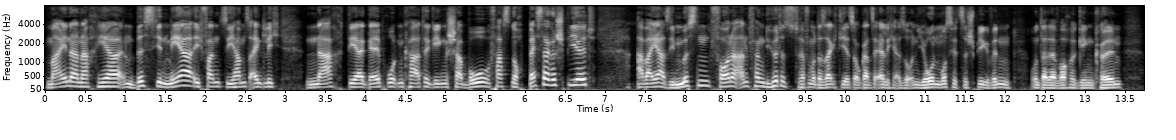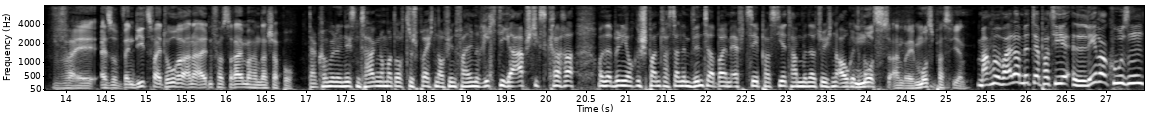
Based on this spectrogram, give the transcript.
Meiner nachher ein bisschen mehr. Ich fand, sie haben es eigentlich nach der gelb-roten Karte gegen Chabot fast noch besser gespielt. Aber ja, sie müssen vorne anfangen, die Hütte zu treffen. Und da sage ich dir jetzt auch ganz ehrlich, also Union muss jetzt das Spiel gewinnen unter der Woche gegen Köln. Weil, also wenn die zwei Tore an der alten Försterei machen, dann Chapeau. Da kommen wir in den nächsten Tagen nochmal drauf zu sprechen. Auf jeden Fall ein richtiger Abstiegskracher. Und da bin ich auch gespannt, was dann im Winter beim FC passiert. Haben wir natürlich ein Auge drauf. Muss, André, muss passieren. Machen wir weiter mit der Partie Leverkusen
